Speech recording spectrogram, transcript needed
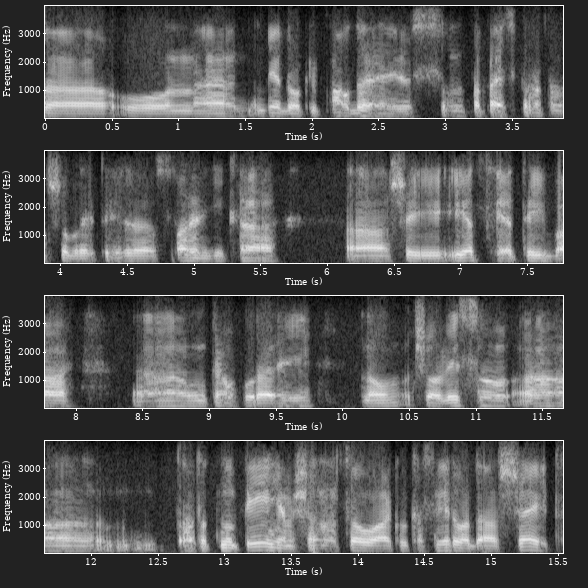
un viedokļu paudējus. Un tāpēc, protams, šobrīd ir svarīgi, ka šī iecietība Uh, un kaut kur arī nu, šo visu uh, tātad, nu, pieņemšanu cilvēku, kas ierodās šeit,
